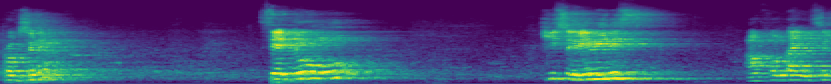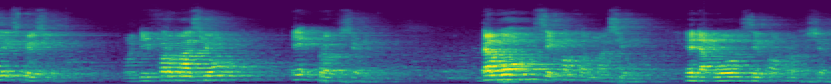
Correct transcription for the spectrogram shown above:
professionnelle, c'est deux mots qui se réunissent en fondant une seule expression. On dit formation et professionnel. D'abord, c'est quoi formation Et d'abord, c'est quoi professionnel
